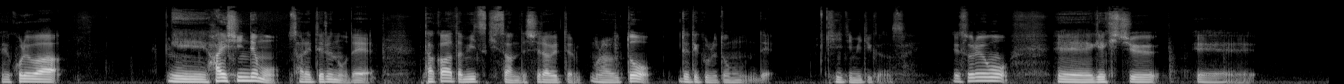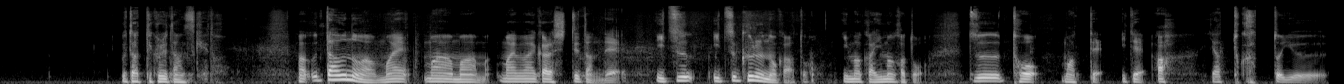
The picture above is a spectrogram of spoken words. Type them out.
えー、これは、えー、配信でもされてるので、高畑充希さんで調べてもらうと出てくると思うんで、聞いてみてください。で、それを、えー、劇中、えー、歌ってくれたんですけど、まあ、歌うのは前、まあまあ、前々から知ってたんで、いつ、いつ来るのかと、今か今かと、ずっと待っていて、あ、やっとかという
